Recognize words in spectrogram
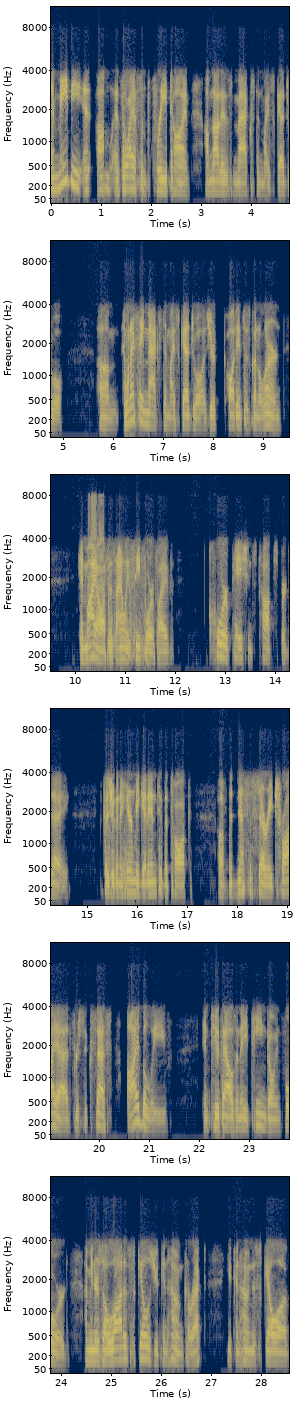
And maybe, and, um, and so I have some free time. I'm not as maxed in my schedule. Um, and when I say maxed in my schedule, as your audience is going to learn, in my office, I only see four or five core patients tops per day because you're going to hear me get into the talk of the necessary triad for success, I believe, in 2018 going forward. I mean, there's a lot of skills you can hone, correct? You can hone the skill of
